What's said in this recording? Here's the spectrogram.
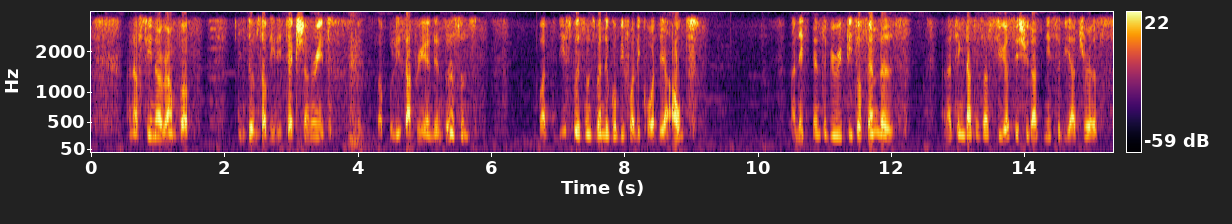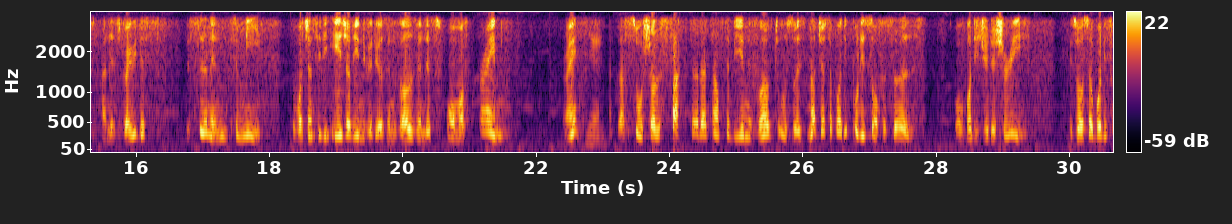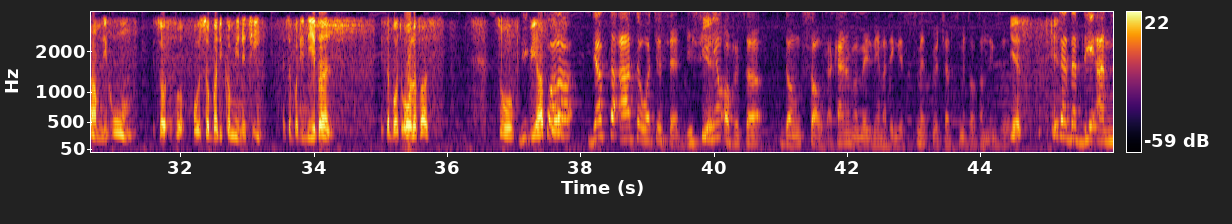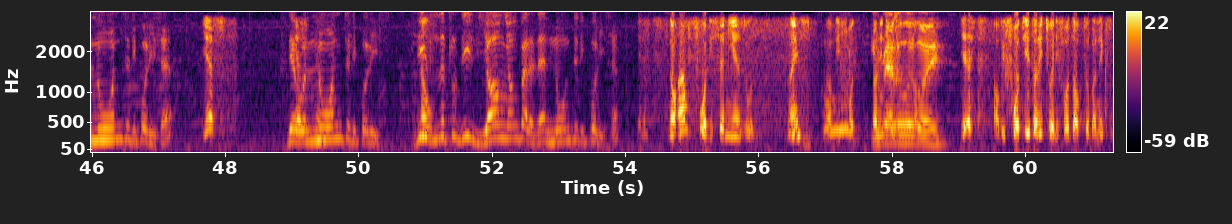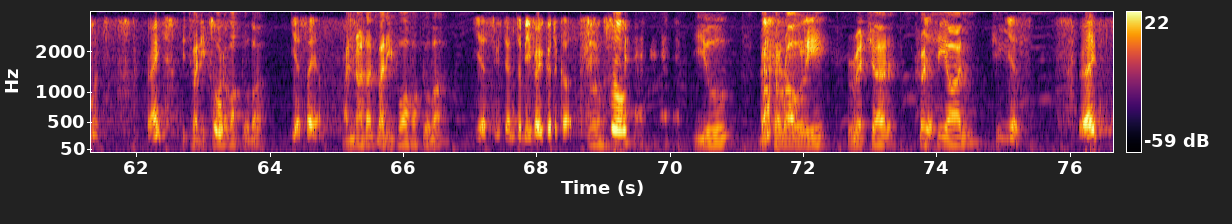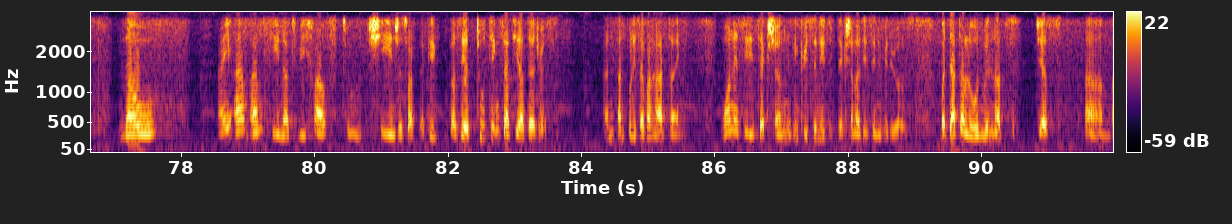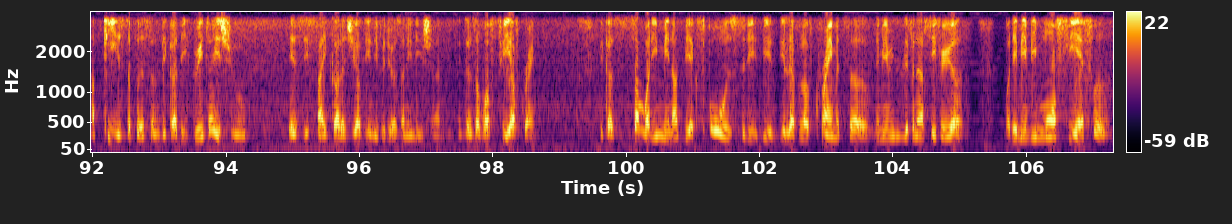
and I've seen a ramp up in terms of the detection rate of police apprehending persons. But these persons, when they go before the court, they are out, and they tend to be repeat offenders. And I think that is a serious issue that needs to be addressed, and it's very dis- discerning to me to watch and see the age of the individuals involved in this form of crime. Right? Yeah. And a social factor that has to be involved too. So it's not just about the police officers or about the judiciary. It's also about the family home. It's also also about the community. It's about the neighbors. It's about all of us. So we have to. Paula, just to add to what you said, the senior officer down south, I can't remember his name, I think it's Smith, Richard Smith or something. So Yes. yes. said that they are known to the police, eh? Yes. They Yes, were known to the police. These No. little, these young, young fellas, they're known to the police, eh? Now I'm 47 years old. Right? I'll be 40. You're real old boy. Yes, I'll be 48 on the 24th of October next month. Right? The 24th of October. Yes, I am. Another 24th of October. Yes, we tend to be very critical. So, You, Dr. Rowley, Richard, Christian. yes, right? Now, I am I'm seeing that we have to change this factor okay, because there are two things that you have to address, and, and police have a hard time. One is the detection, increasing the detection of these individuals, but that alone will not just um, appease the person because the greater issue is the psychology of the individuals and the nation in terms of our fear of crime. Because somebody may not be exposed to the, the, the level of crime itself. They may living in a safe area, but they may be more fearful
